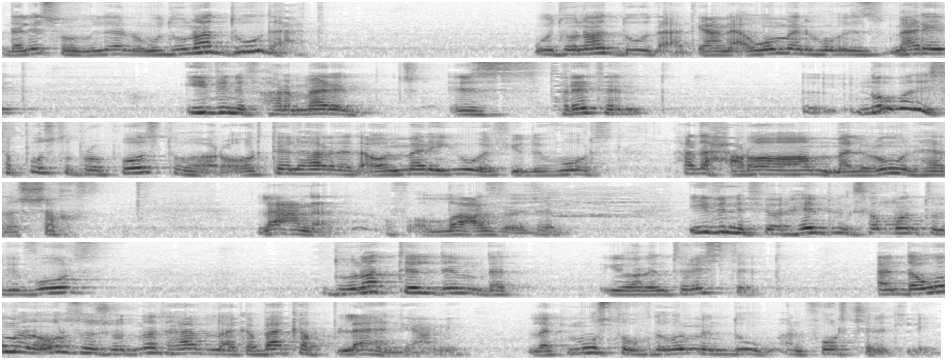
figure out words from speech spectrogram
the lesson we learn we do not do that we do not do that يعني a woman who is married even if her marriage is threatened nobody is supposed to propose to her or tell her that I will marry you if you divorce هذا حرام ملعون هذا الشخص لعنة of Allah عز وجل even if you're helping someone to divorce do not tell them that you are interested and the woman also should not have like a backup plan يعني like most of the women do unfortunately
